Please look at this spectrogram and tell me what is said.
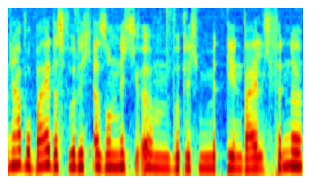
Ja, wobei, das würde ich also nicht ähm, wirklich mitgehen, weil ich finde,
